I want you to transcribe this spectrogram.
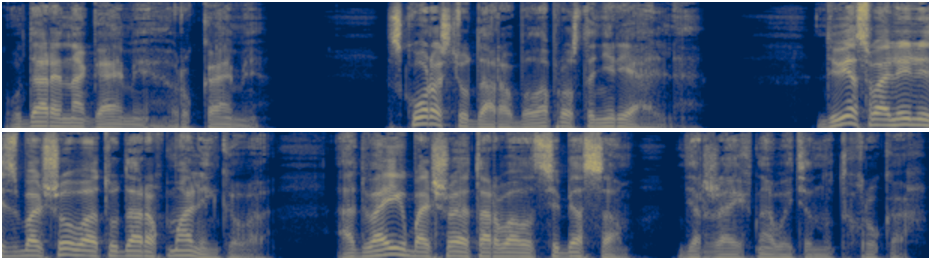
Удары ногами, руками. Скорость ударов была просто нереальная. Две свалились с большого от ударов маленького, а двоих большой оторвал от себя сам, держа их на вытянутых руках.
